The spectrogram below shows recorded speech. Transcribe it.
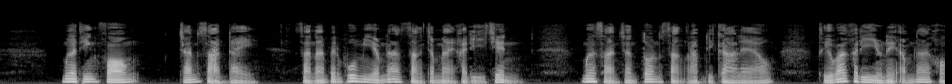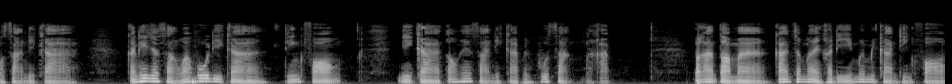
3 เมื่อทิ้งฟ้องชั้นศาลใดศาลนั้นเป็นผู้มีอำนาจสั่งจำหน่ายคดี เช่น เมื่อศาลชั้นต้นสั่งรับฎีกาแล้ว ถือว่าคดีอยู่ในอำนาจของศาลฎีกา การที่จะสั่งว่าผู้ฎีกาทิ้งฟ้องฎีกาต้องให้ศาลฎีกาเป็นผู้สั่งนะครับ ประการต่อมาการจำหน่ายคดีเมื่อมีการทิ้งฟ้อง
